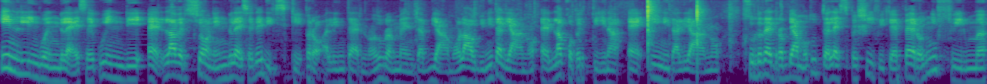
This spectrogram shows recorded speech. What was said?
in lingua inglese, quindi è la versione inglese dei dischi, però all'interno naturalmente abbiamo l'audio in italiano e la copertina è in italiano. Sul retro abbiamo tutte le specifiche per ogni film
